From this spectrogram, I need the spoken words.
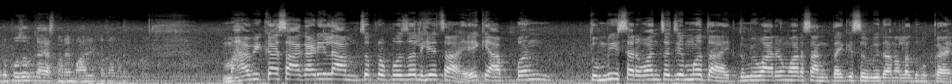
प्रपोजल काय असणार आहे महाविकास आघाडी महाविकास आघाडीला आमचं प्रपोजल हेच आहे की आपण तुम्ही सर्वांचं जे मत आहे तुम्ही वारंवार सांगताय की संविधानाला धोका आहे.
